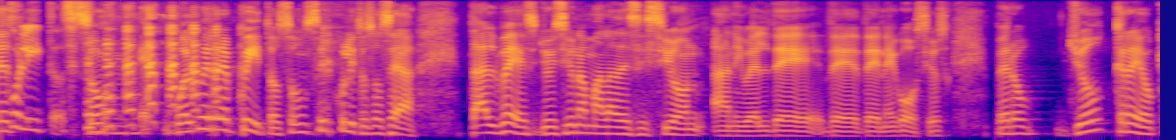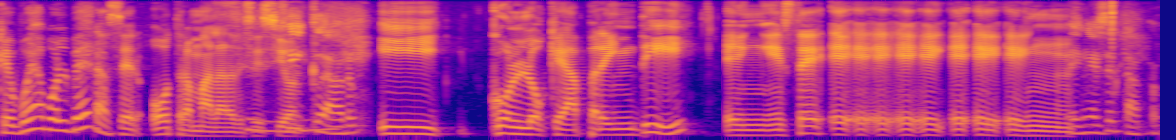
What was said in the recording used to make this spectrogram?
circulitos. son- eh, vuelvo y repito, son circulitos. O sea, tal vez yo hice una mala decisión a nivel de, de- de negocios, pero yo creo que voy a volver a hacer otra mala decisión. sí, claro. Y con lo que aprendí en este, eh, eh, eh, eh, eh, eh, en, En esa etapa.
